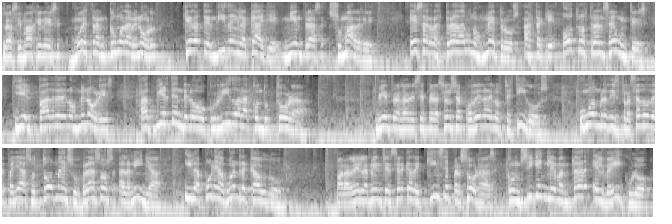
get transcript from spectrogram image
Las imágenes muestran cómo la menor queda tendida en la calle mientras su madre es arrastrada unos metros hasta que otros transeúntes y el padre de los menores advierten de lo ocurrido a la conductora. Mientras la desesperación se apodera de los testigos, un hombre disfrazado de payaso toma en sus brazos a la niña y la pone a buen recaudo. Paralelamente, cerca de 15 personas consiguen levantar el vehículo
